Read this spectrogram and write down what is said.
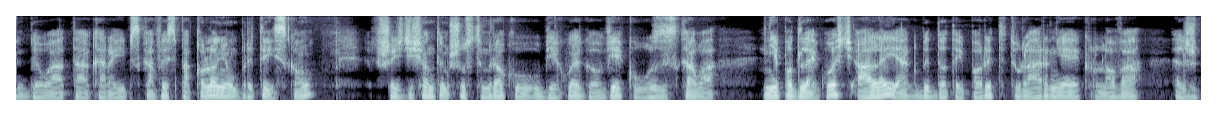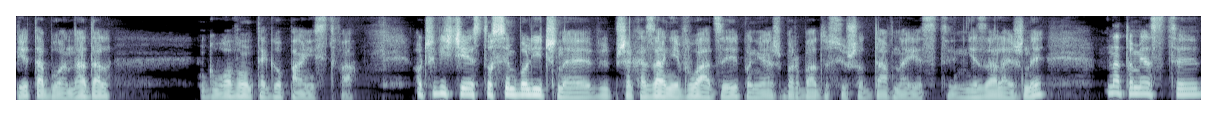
y, była ta karaibska wyspa kolonią brytyjską. W 1966 roku ubiegłego wieku uzyskała niepodległość, ale jakby do tej pory tytularnie królowa Elżbieta była nadal głową tego państwa. Oczywiście jest to symboliczne przekazanie władzy, ponieważ Barbados już od dawna jest niezależny. Natomiast y,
